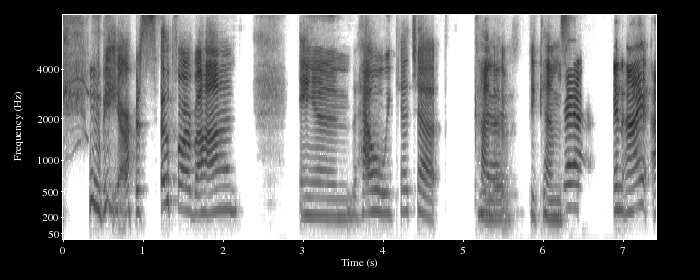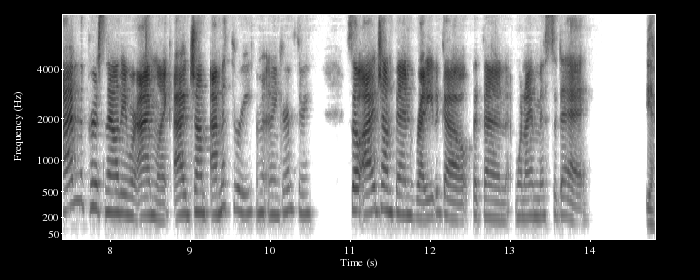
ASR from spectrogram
we are so far behind, and how will we catch up? Kind yeah. of becomes yeah and I I'm the personality where I'm like I jump I'm a three I'm an Enneagram three so I jump in ready to go but then when I miss a day yeah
